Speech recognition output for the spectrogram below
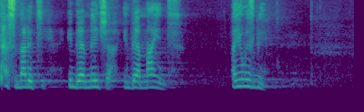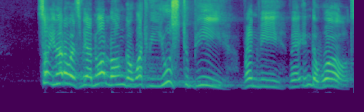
personality, in their nature, in their mind. Are you with me? So, in other words, we are no longer what we used to be when we were in the world,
